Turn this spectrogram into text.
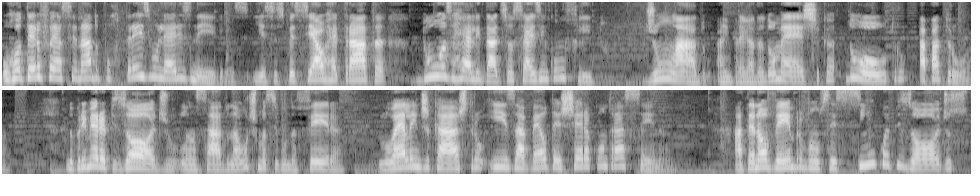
O roteiro foi assinado por três mulheres negras e esse especial retrata duas realidades sociais em conflito. De um lado, a empregada doméstica, do outro, a patroa. No primeiro episódio, lançado na última segunda-feira, Luellen de Castro e Isabel Teixeira contracenam. Até novembro vão ser cinco episódios,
